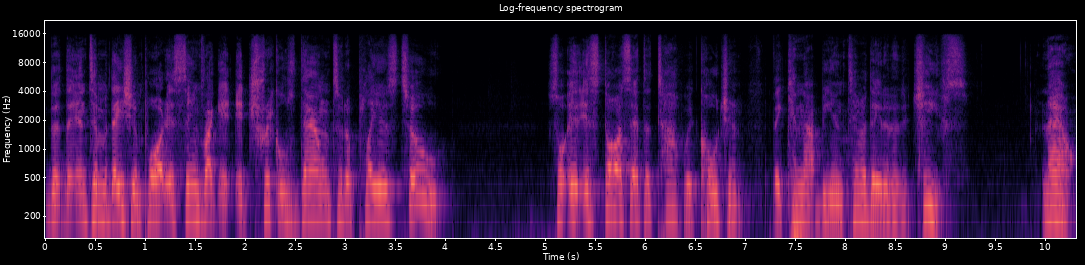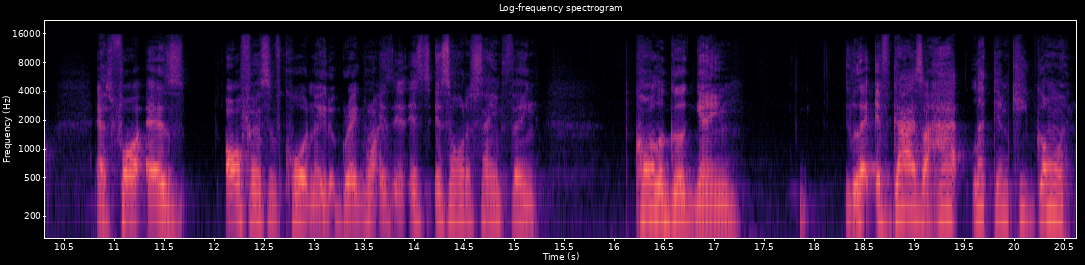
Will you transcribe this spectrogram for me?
the, the intimidation part it seems like it, it trickles down to the players too. So it, it starts at the top with coaching. They cannot be intimidated of the chiefs. Now as far as offensive coordinator Greg Roman, it's, it's, it's all the same thing. Call a good game. Let if guys are hot let them keep going.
